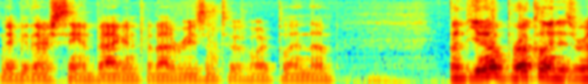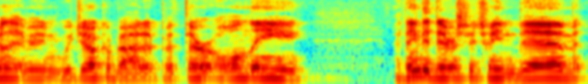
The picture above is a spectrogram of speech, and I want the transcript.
maybe they're sandbagging for that reason to avoid playing them. But you know, Brooklyn is really. I mean, we joke about it, but they're only. I think the difference between them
